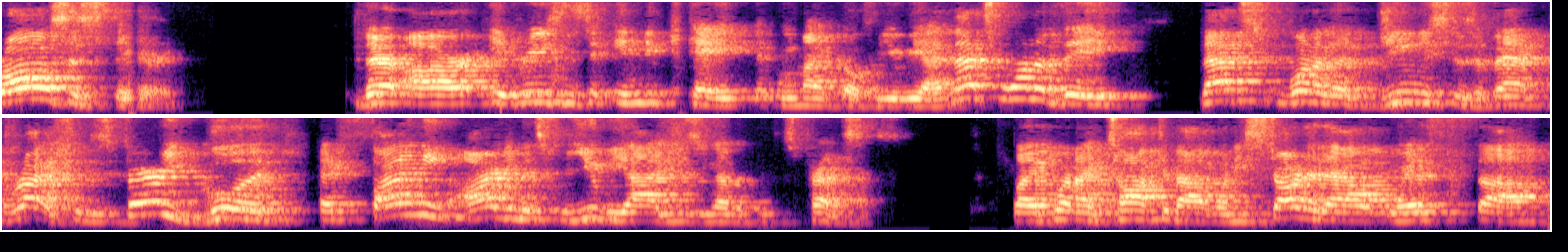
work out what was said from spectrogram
Rawls's theory there are reasons to indicate that we might go for UBI. And that's one of the that's one of the geniuses of Van Parijs. He's very good at finding arguments for UBI using other people's premises. Like when I talked about when he started out with uh,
